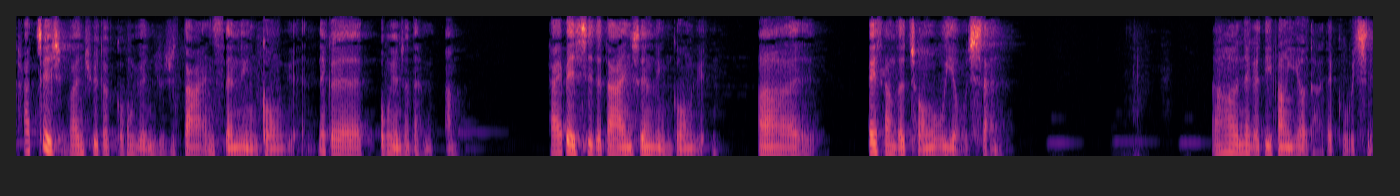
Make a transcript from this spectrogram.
他最喜欢去的公园就是大安森林公园，那个公园真的很棒。台北市的大安森林公园，呃，非常的宠物友善。然后那个地方也有他的故事，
